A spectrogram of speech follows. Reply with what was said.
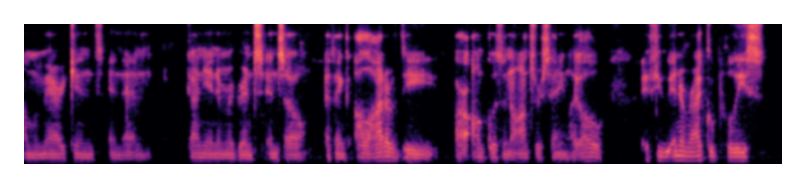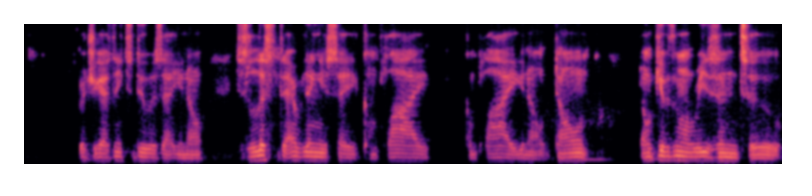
um, Americans, and then Ghanaian immigrants. And so I think a lot of the our uncles and aunts were saying like, oh, if you interact with police, what you guys need to do is that you know just listen to everything you say, comply, comply. You know, don't don't give them a reason to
